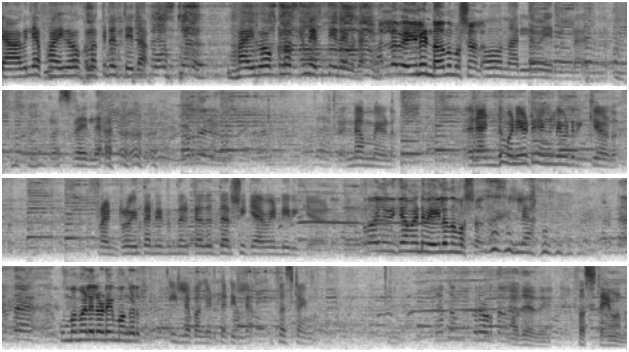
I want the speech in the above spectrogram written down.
രാവിലെ ഫൈവ് ഓ ക്ലോക്കിന് എത്തിയതാ. ഫൈവ് ഓ ക്ലോക്കിന് എത്തിയതാ ഇവിടെ. നല്ല വെയിലുണ്ട് അതൊന്നും പ്രശ്നമല്ല. ഓ നല്ല വെയിലുണ്ടായിരുന്നു. പ്രശ്നമില്ല. എന്റെ അമ്മയാണ്. രണ്ട് മണി തൊട്ട് ഞങ്ങൾ ഇവിടെ ഇരിക്കുകയാണ്. ഫ്രണ്ട് റോയിൽ തന്നെ ഇരുന്നിട്ട് അത് ദർശിക്കാൻ വേണ്ടി ഇരിക്കുകയാണ്. റോയിൽ ഇരിക്കാൻ വേണ്ടി വെയിലൊന്നും പ്രശ്നമില്ല. കുംഭമേളയിലൂടെയും പങ്കെടുത്തു. ഇല്ല പങ്കെടുത്തിട്ടില്ല. First time. അതെ അതെ. ഫസ്റ്റ് ടൈമാണ്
